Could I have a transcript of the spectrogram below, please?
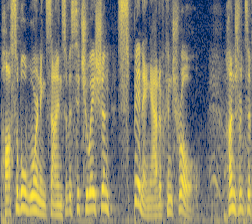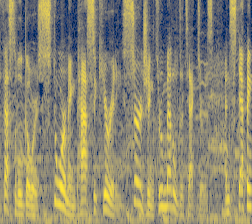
possible warning signs of a situation spinning out of control. Hundreds of festival goers storming past security, surging through metal detectors, and stepping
